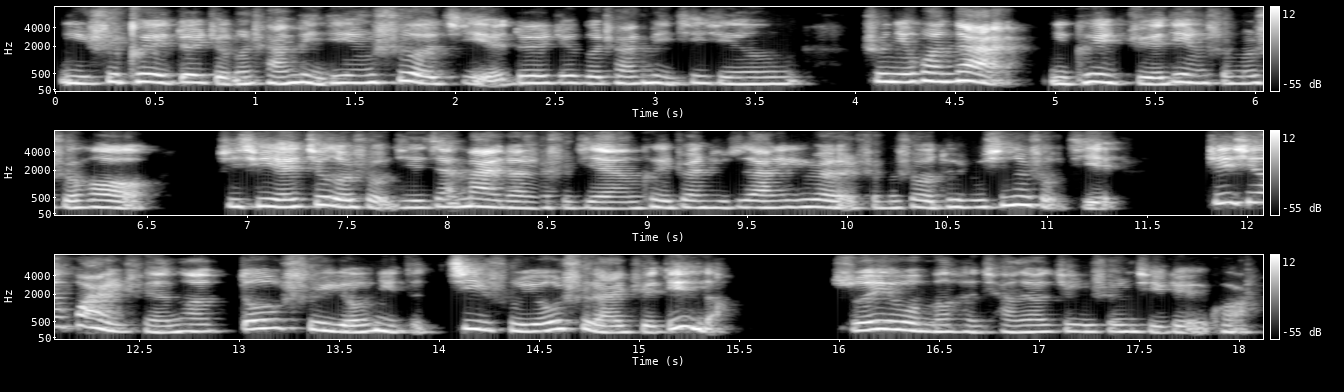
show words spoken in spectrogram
你是可以对整个产品进行设计，对这个产品进行。升级换代，你可以决定什么时候这些旧的手机再卖一段时间，可以赚取最大利润；什么时候推出新的手机，这些话语权呢，都是由你的技术优势来决定的。所以我们很强调技术升级这一块儿，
